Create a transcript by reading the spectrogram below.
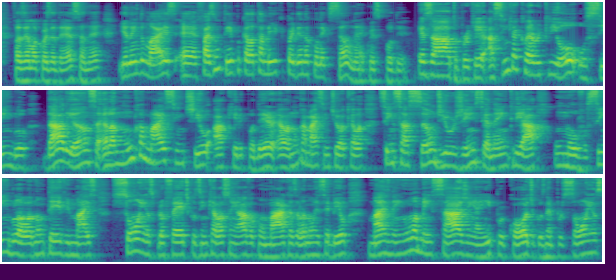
fazer uma coisa dessa, né? E além do mais, é, faz um tempo que ela tá meio que perdendo a conexão, né, com esse poder. Exato, porque assim que a Clary criou o símbolo da aliança, ela nunca mais sentiu aquele poder, ela nunca mais sentiu aquela sensação de urgência, né, em criar um novo símbolo, ela não teve mais sonhos proféticos em que ela sonhava com marcas, ela não não recebeu mais nenhuma mensagem aí por códigos, né, por sonhos.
